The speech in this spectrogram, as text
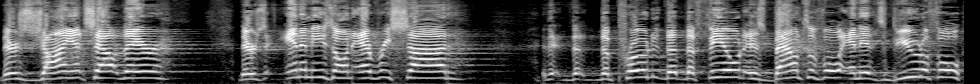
There's giants out there, there's enemies on every side. The, the, the, the, the field is bountiful and it's beautiful,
